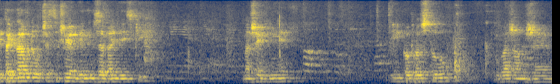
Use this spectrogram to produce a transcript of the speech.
nie tak dawno uczestniczyłem w jednym z zadań wiejskich w naszej gminie i po prostu uważam, że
